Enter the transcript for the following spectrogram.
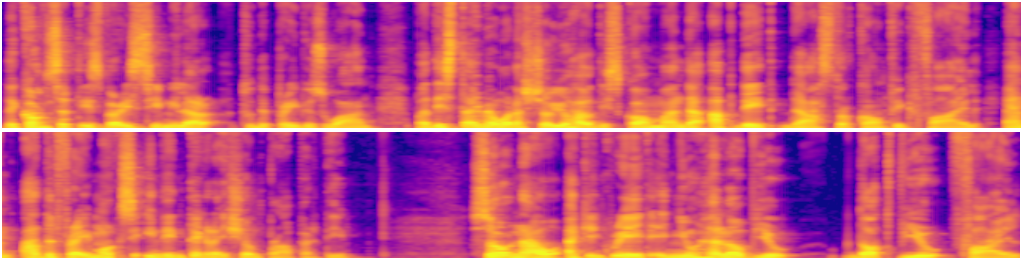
The concept is very similar to the previous one, but this time I want to show you how this command update the astro config file and add the frameworks in the integration property. So now I can create a new hello vue Vue file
